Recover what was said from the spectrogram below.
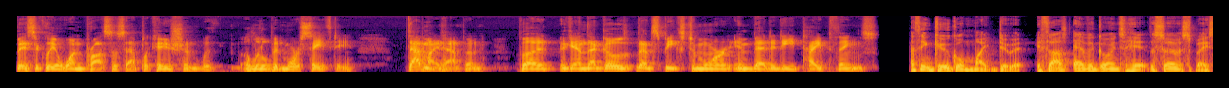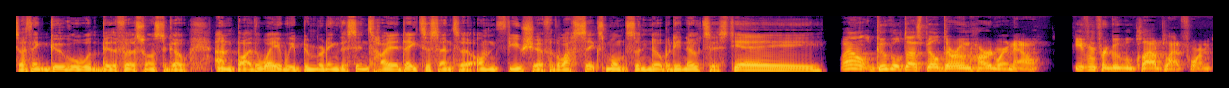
basically a one process application with a little bit more safety. That might happen. But again, that goes that speaks to more embedded type things. I think Google might do it. If that's ever going to hit the server space, I think Google would be the first ones to go. And by the way, we've been running this entire data center on Fuchsia for the last six months and nobody noticed. Yay! Well, Google does build their own hardware now, even for Google Cloud Platform.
